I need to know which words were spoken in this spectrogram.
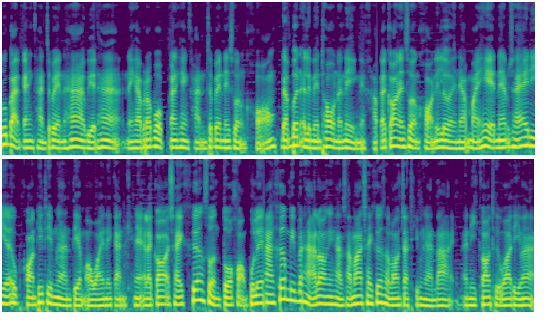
รูปแบบการแข่งขันจะเป็น5 v 5นะครับ ระบบการแข่งขันจะเป็นในส่วนของ Double Elemental นั่นเองนะครับ แล้วก็ในส่วนของนี่เลยนะครับ หมายเหตุนะครับ ใช้ ID และอุปกรณ์ที่ทีมงานเตรียมเอาไว้ในการแข่งแล้วก็ใช้เครื่องส่วนตัวของผู้เล่นหากเครื่องมีปัญหาระหว่างแข่งขันสามารถใช้เครื่องสำรองจากทีมงานได้ อันนี้ก็ถือว่าดีมาก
